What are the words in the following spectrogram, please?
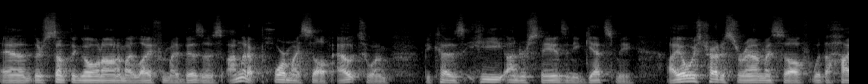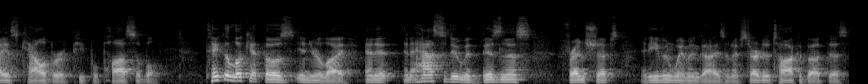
and there's something going on in my life or my business, I'm going to pour myself out to him because he understands and he gets me. I always try to surround myself with the highest caliber of people possible. Take a look at those in your life, and it, and it has to do with business, friendships, and even women, guys. And I've started to talk about this.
